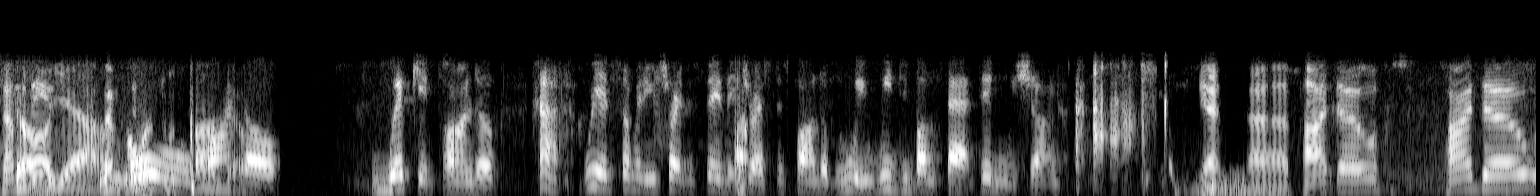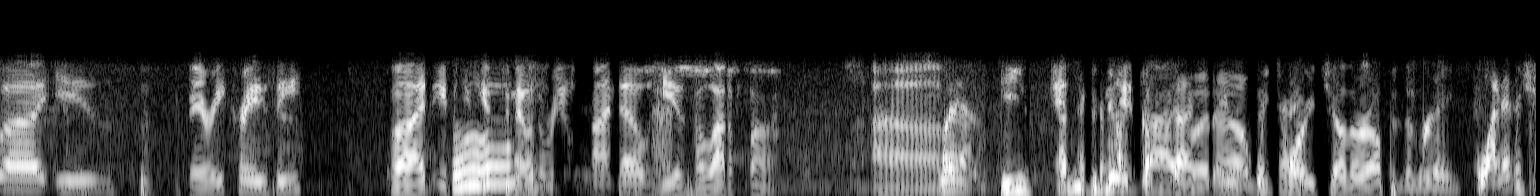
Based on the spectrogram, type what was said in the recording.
Some oh of these, yeah, some- of course with Oh, Pondo. Pondo. Wicked Pondo. We had somebody who tried to say they dressed as Pondo, but we, we debunked that, didn't we, Sean? Yes, uh, Pondo. Pondo uh, is very crazy, but if you get to know the real Pondo, he is a lot of fun. Um, Oh, yeah. He's, he's a good guy, times. but uh, we good tore each other up in the ring. One We shook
